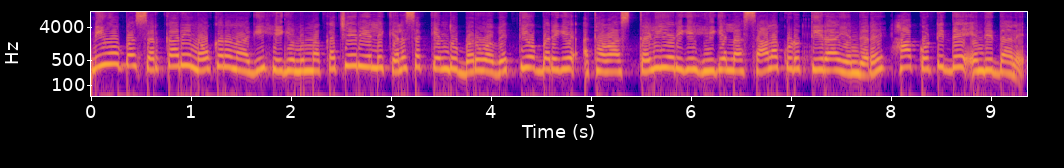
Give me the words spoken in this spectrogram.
ನೀವೊಬ್ಬ ಸರ್ಕಾರಿ ನೌಕರನಾಗಿ ಹೀಗೆ ನಿಮ್ಮ ಕಚೇರಿಯಲ್ಲಿ ಕೆಲಸಕ್ಕೆಂದು ಬರುವ ವ್ಯಕ್ತಿಯೊಬ್ಬರಿಗೆ ಅಥವಾ ಸ್ಥಳೀಯರಿಗೆ ಹೀಗೆಲ್ಲ ಸಾಲ ಕೊಡುತ್ತೀರಾ ಎಂದರೆ, ಹಾ, ಕೊಟ್ಟಿದ್ದೆ ಎಂದಿದ್ದಾನೆ.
